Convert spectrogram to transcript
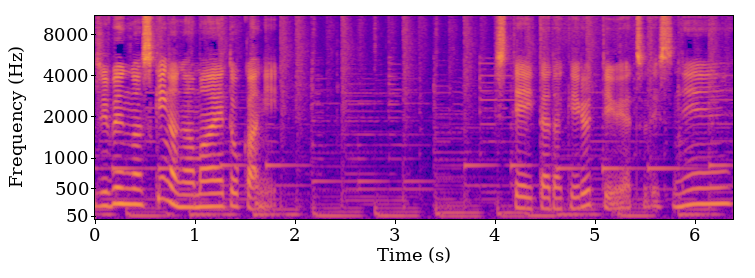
自分の好きな名前とかにしていただけるっていうやつですね。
